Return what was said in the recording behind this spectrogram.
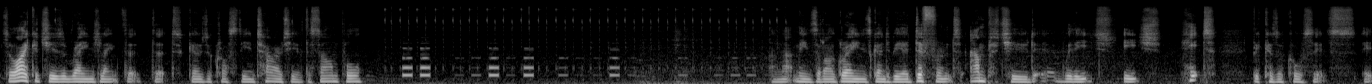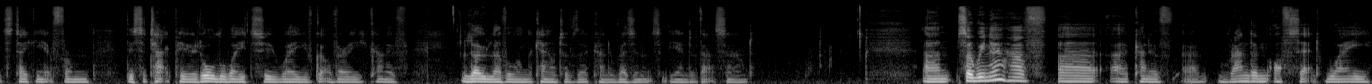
So I could choose a range length that, that goes across the entirety of the sample. And that means that our grain is going to be a different amplitude with each, each hit because of course it's it's taking it from this attack period all the way to where you've got a very kind of low level on the count of the kind of resonance at the end of that sound. Um, so we now have uh, a kind of uh, random offset way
